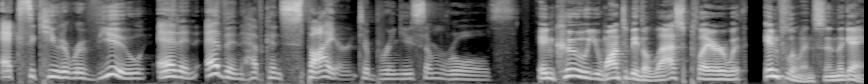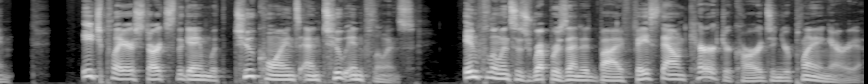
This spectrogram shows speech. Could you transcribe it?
execute a review, Ed and Evan have conspired to bring you some rules. In Coup, you want to be the last player with influence in the game. Each player starts the game with two coins and two influence. Influence is represented by face down character cards in your playing area.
